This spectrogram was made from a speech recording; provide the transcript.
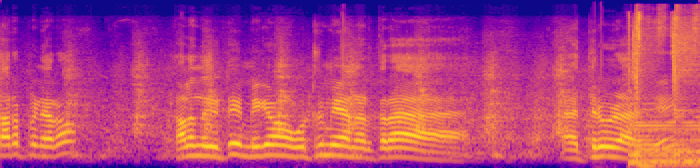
தரப்பினரும் கலந்துக்கிட்டு மிகவும் ஒற்றுமையாக நடத்துகிற திருவிழா இருக்குது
